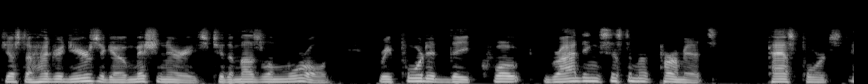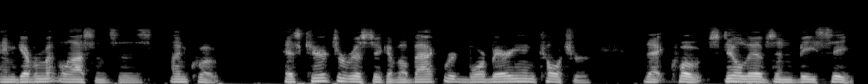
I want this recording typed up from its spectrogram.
Just a hundred years ago, missionaries to the Muslim world reported the quote, grinding system of permits, passports, and government licenses as characteristic of a backward barbarian culture that still lives in BC.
